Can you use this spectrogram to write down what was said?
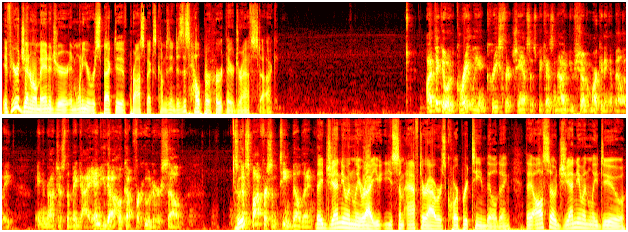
If you're a general manager and one of your respective prospects comes in, does this help or hurt their draft stock? I think it would greatly increase their chances because now you've shown a marketing ability and you're not just the big guy and you got a hookup for Hooters. So it's a good spot for some team building. They genuinely right. You, you some after hours corporate team building. They also genuinely do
